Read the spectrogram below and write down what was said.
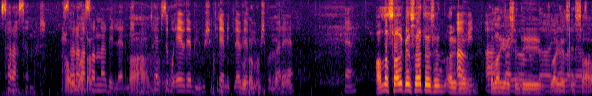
Sarı Hasanlar. Ha, Sarı onlardan. Hasanlar derlermiş. Ha, Hepsi bu evde büyümüş. Kiremitli evde Burada mı? büyümüş bunlar. Evet. He. He. Allah sağlık ve sıhhat versin Arife. Amin. Kolay Amin. gelsin diyeyim. Kolay gelsin sağ ol.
